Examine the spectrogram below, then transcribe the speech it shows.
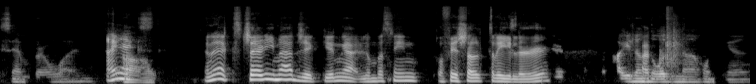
December 1. Ay, next. Next, Cherry Magic. Yun nga, lumabas na yung official trailer. Kailang At- nood na ako niyan.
